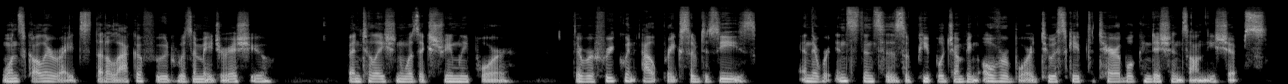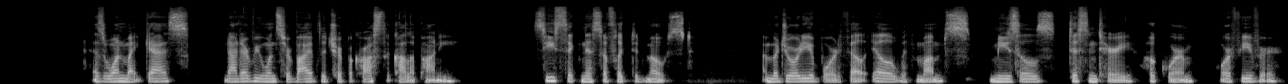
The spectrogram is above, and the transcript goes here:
One scholar writes that a lack of food was a major issue. Ventilation was extremely poor. There were frequent outbreaks of disease, and there were instances of people jumping overboard to escape the terrible conditions on these ships. As one might guess, not everyone survived the trip across the Kalapani. Seasickness afflicted most a majority aboard fell ill with mumps, measles, dysentery, hookworm, or fever.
